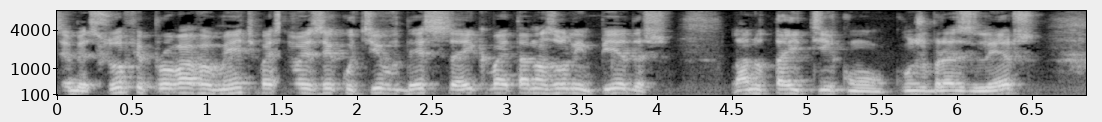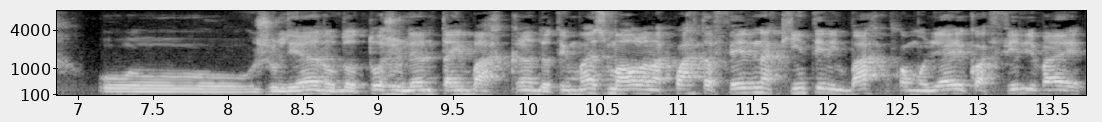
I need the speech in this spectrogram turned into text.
CB Surf e provavelmente vai ser um executivo desses aí que vai estar nas Olimpíadas, lá no Tahiti com, com os brasileiros. O Juliano, o doutor Juliano está embarcando. Eu tenho mais uma aula na quarta-feira e na quinta ele embarca com a mulher e com a filha e vai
